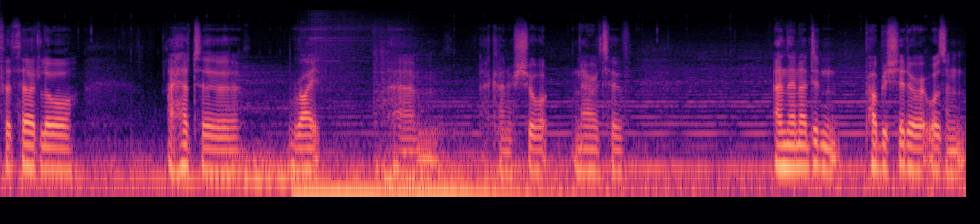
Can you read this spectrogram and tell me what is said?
For Third Law, I had to write um, a kind of short narrative, and then I didn't publish it or it wasn't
